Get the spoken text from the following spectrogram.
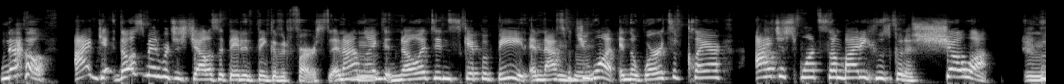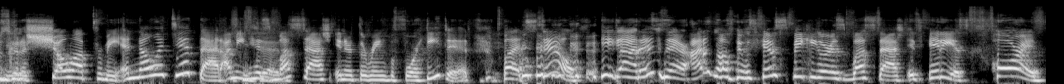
No, I get those men were just jealous that they didn't think of it first. And Mhm. I liked it. Noah didn't skip a beat. And that's what you Mhm. want. In the words of Clare, I just want somebody who's going to show up, who's Mhm. going to show up for me. And Noah did that. I mean, his mustache entered the ring before he did, but still, he got in there. I don't know if it was him speaking or his mustache. It's hideous, horrid,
